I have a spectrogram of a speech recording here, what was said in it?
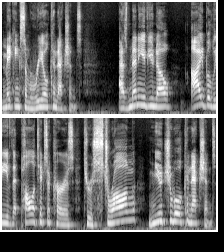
making some real connections. As many of you know, I believe that politics occurs through strong mutual connections,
